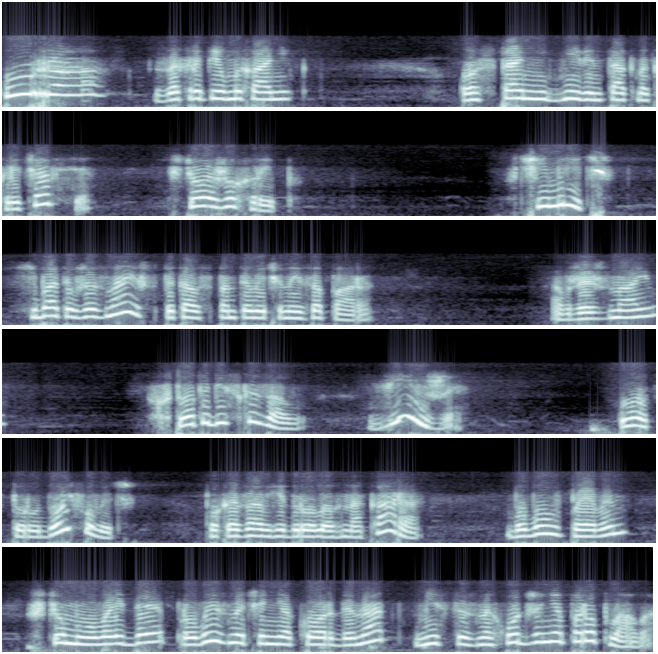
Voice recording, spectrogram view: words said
Ура! захрипів механік. Останні дні він так накричався, що аж охрип. В чим річ? Хіба ти вже знаєш? спитав спантеличений Запара. А вже ж знаю. Хто тобі сказав? Він же. Отто Рудольфович показав гідролог Накара, бо був певен, що мова йде про визначення координат місцезнаходження пароплава.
